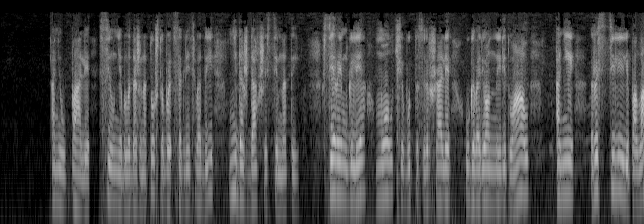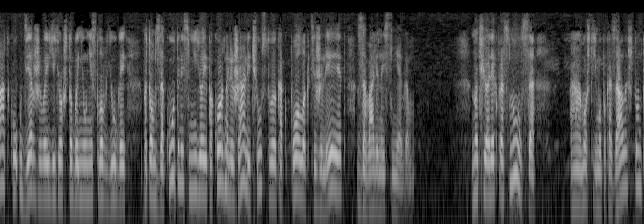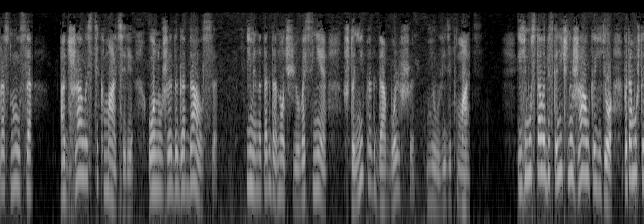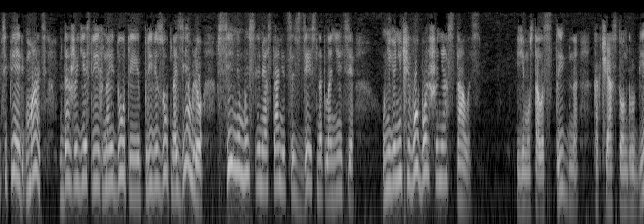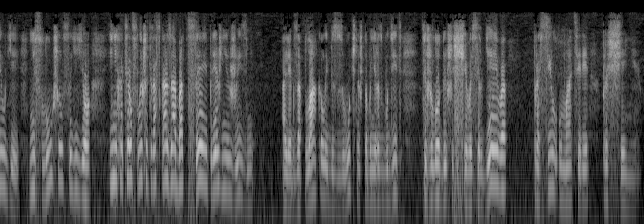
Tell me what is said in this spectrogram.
Они упали, сил не было даже на то, чтобы согреть воды, не дождавшись темноты. В серой мгле, молча, будто совершали уговоренный ритуал, они расстелили палатку, удерживая ее, чтобы не унесло вьюгой, потом закутались в нее и покорно лежали, чувствуя, как полог тяжелеет, заваленный снегом. Ночью Олег проснулся, а может, ему показалось, что он проснулся, от жалости к матери. Он уже догадался, именно тогда, ночью, во сне, что никогда больше не увидит мать и ему стало бесконечно жалко ее, потому что теперь мать, даже если их найдут и привезут на землю, всеми мыслями останется здесь, на планете. У нее ничего больше не осталось. И ему стало стыдно, как часто он грубил ей, не слушался ее и не хотел слышать рассказы об отце и прежней жизни. Олег заплакал и беззвучно, чтобы не разбудить тяжело дышащего Сергеева, просил у матери прощения.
